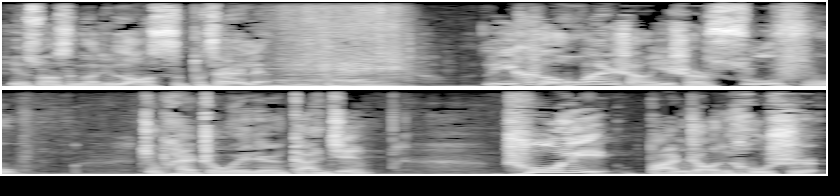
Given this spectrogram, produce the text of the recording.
也算是我的老师不在了，立刻换上一身素服，就派周围的人赶紧处理班昭的后事，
